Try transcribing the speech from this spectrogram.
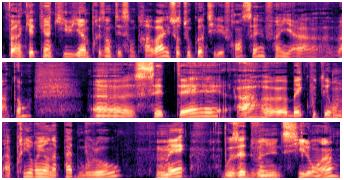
enfin quelqu'un qui vient présenter son travail, surtout quand il est français, enfin il y a 20 ans, c'était ah bah écoutez, on, a priori on n'a pas de boulot, mais vous êtes venu de si loin,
